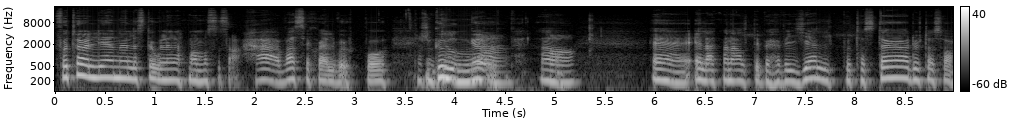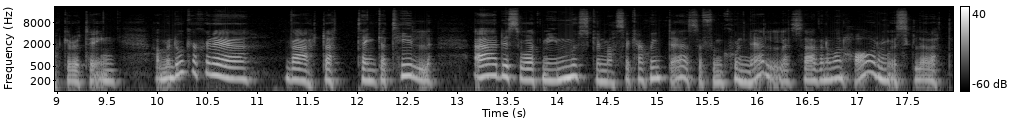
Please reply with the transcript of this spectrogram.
fåtöljen eller stolen att man måste så här, häva sig själv upp och Kanske gunga, gunga. upp. Ja. Ja. Eh, eller att man alltid behöver hjälp och ta stöd utav saker och ting. Ja, men då kanske det är värt att tänka till. Är det så att min muskelmassa kanske inte är så funktionell, så även om man har muskler, att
